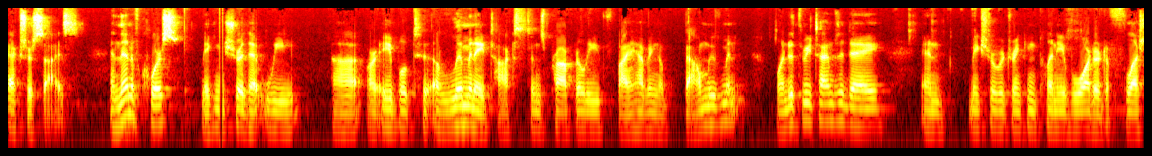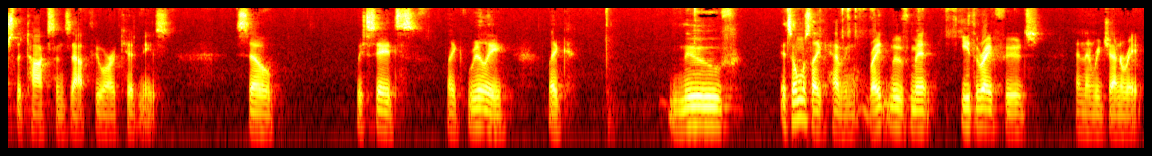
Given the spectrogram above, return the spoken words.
exercise. And then, of course, making sure that we uh, are able to eliminate toxins properly by having a bowel movement one to three times a day, and make sure we're drinking plenty of water to flush the toxins out through our kidneys. So we say it's like really like move. It's almost like having right movement, eat the right foods, and then regenerate.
